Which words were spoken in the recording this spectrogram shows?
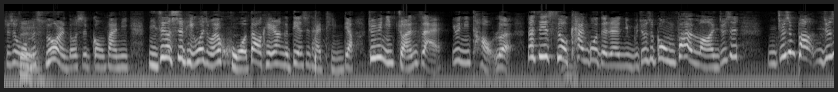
就是我们所有人都是共犯。你你这个视频为什么会火到可以让个电视台停掉？就因为你转载，因为你讨论。那这些所有看过的人，你不就是共犯吗？你就是你就是帮，你就是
